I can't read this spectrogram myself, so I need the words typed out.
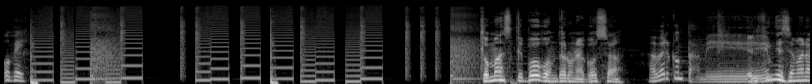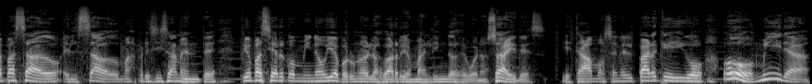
Ok. Tomás, ¿te puedo contar una cosa? A ver, contame. El fin de semana pasado, el sábado más precisamente, fui a pasear con mi novia por uno de los barrios más lindos de Buenos Aires. Y estábamos en el parque y digo, oh, mira,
